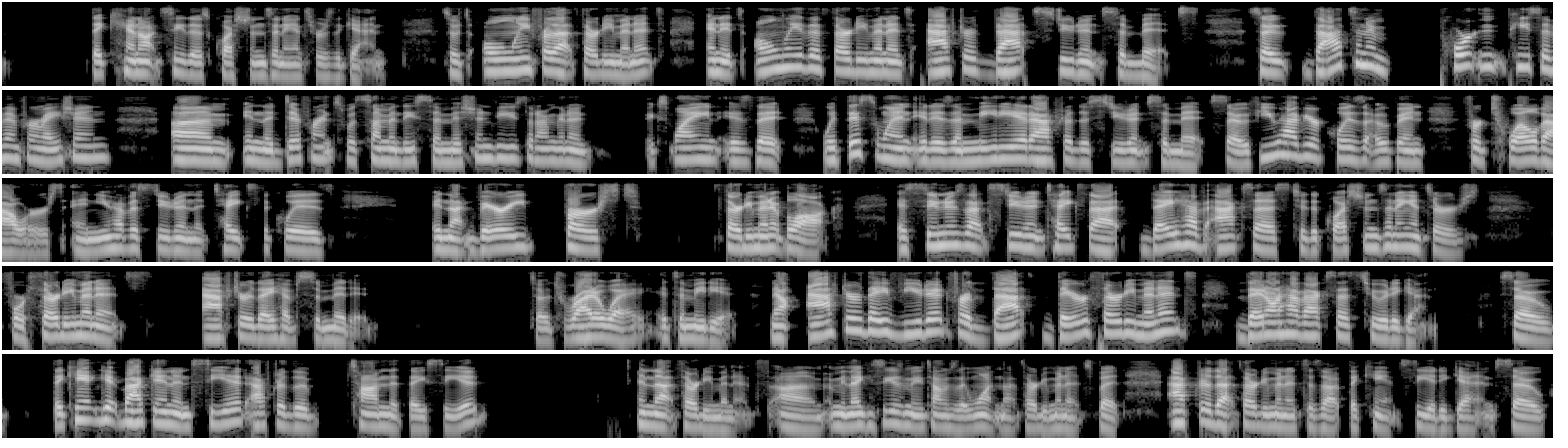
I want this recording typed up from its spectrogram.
They cannot see those questions and answers again. So it's only for that 30 minutes, and it's only the 30 minutes after that student submits. So that's an important piece of information um, in the difference with some of these submission views that I'm going to explain is that with this one, it is immediate after the student submits. So if you have your quiz open for 12 hours and you have a student that takes the quiz in that very first 30 minute block, as soon as that student takes that, they have access to the questions and answers for 30 minutes after they have submitted. So it's right away, it's immediate. Now, after they viewed it for that their 30 minutes, they don't have access to it again. So they can't get back in and see it after the time that they see it in that 30 minutes. Um, I mean, they can see as many times as they want in that 30 minutes, but after that 30 minutes is up, they can't see it again. So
